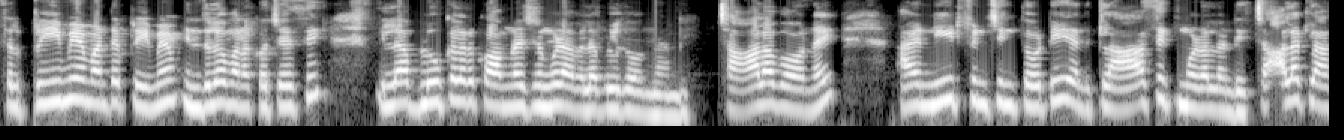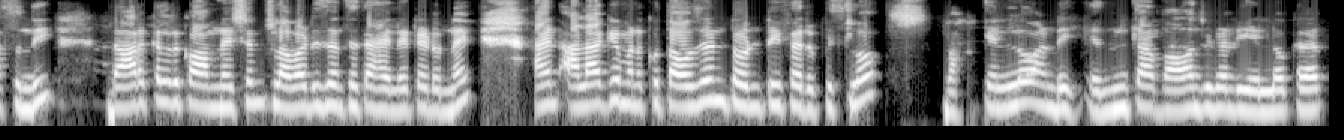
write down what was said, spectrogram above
అసలు ప్రీమియం అంటే ప్రీమియం ఇందులో మనకు వచ్చేసి ఇలా బ్లూ కలర్ కాంబినేషన్ కూడా అవైలబుల్గా ఉందండి. చాలా బాగున్నాయి. అండ్ నీట్ ఫినిషింగ్ తోటి అండ్ క్లాసిక్ మోడల్ అండి. చాలా క్లాస్ ఉంది. Dark colour combination flower designs అయితే హైలైటెడ్ ఉన్నాయి. అండ్ అలాగే మనకు థౌజండ్ ట్వంటీ ఫైవ్ రూపీస్లో ఎల్లో అండి. ఎంత బాగుంది చూడండి ఎల్లో కలర్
